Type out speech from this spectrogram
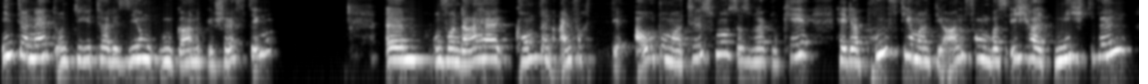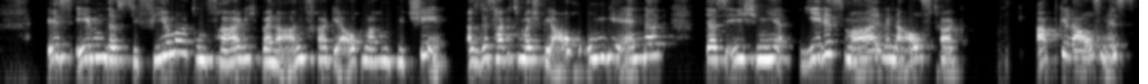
Internet und Digitalisierung gar nicht beschäftigen. Ähm, und von daher kommt dann einfach der Automatismus, dass man sagt, okay, hey, da prüft jemand die Anfang. Was ich halt nicht will, ist eben, dass die Firma, darum frage ich bei einer Anfrage auch nach dem Budget. Also das habe ich zum Beispiel auch umgeändert, dass ich mir jedes Mal, wenn der Auftrag abgelaufen ist,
